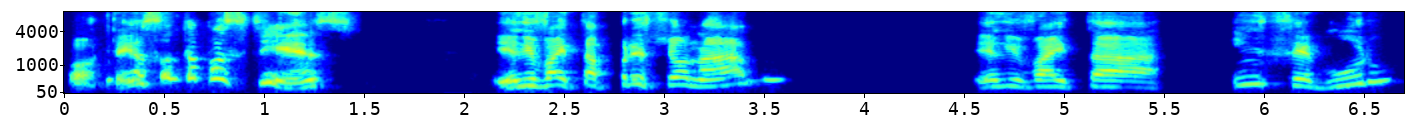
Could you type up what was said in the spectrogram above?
pô, tenha santa paciência. Ele vai estar tá pressionado ele vai estar tá inseguro,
